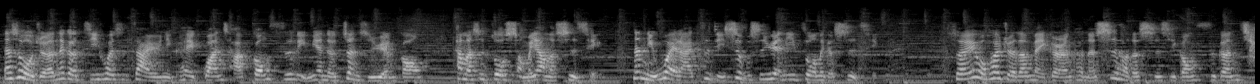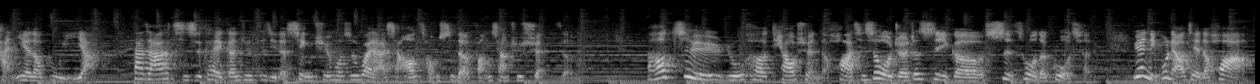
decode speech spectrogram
但是我觉得那个机会是在于你可以观察公司里面的正职员工他们是做什么样的事情。那你未来自己是不是愿意做那个事情？所以我会觉得每个人可能适合的实习公司跟产业都不一样，大家其实可以根据自己的兴趣或是未来想要从事的方向去选择。然后至于如何挑选的话，其实我觉得这是一个试错的过程，因为你不了解的话，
